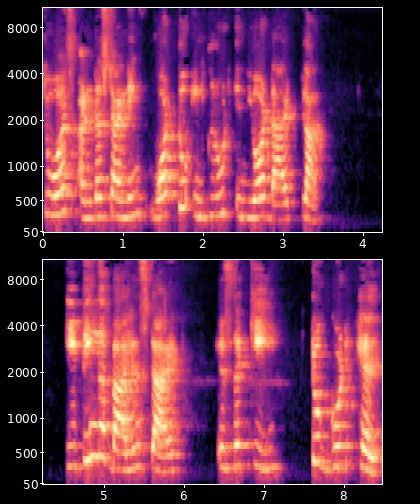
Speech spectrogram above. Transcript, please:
towards understanding what to include in your diet plan. Eating a balanced diet is the key to good health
